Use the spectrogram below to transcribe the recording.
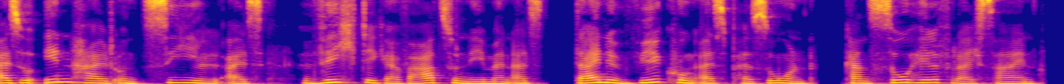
Also Inhalt und Ziel als wichtiger wahrzunehmen als Deine Wirkung als Person kann so hilfreich sein,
